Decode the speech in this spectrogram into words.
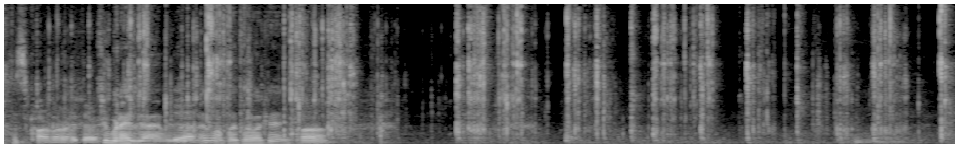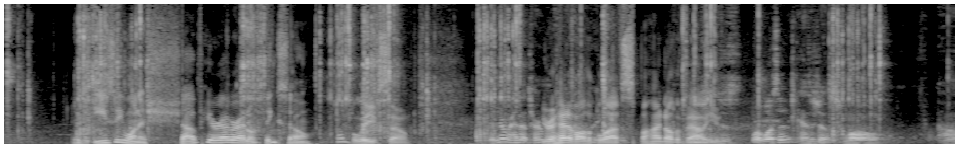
That's karma right there. Super nice guy. I, Yeah. I want to play 25k. Uh, Does Easy want to shove here ever? I don't think so. I don't believe so. Never had that. You're ahead of all the bluffs, behind all the value. What was it? Guys, such a small um,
